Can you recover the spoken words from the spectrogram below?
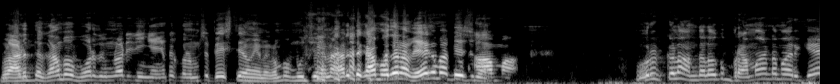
ப்ரோ அடுத்த காம்போ போறதுக்கு முன்னாடி நீங்க என்கிட்ட கொஞ்சம் நிமிஷம் பேசிட்டே வாங்க. எனக்கு ரொம்ப மூச்சு வேணும். அடுத்த காம்போ தான் நான் வேகமா பேசணும். ஆமா. பொருட்களும் அந்த அளவுக்கு பிரம்மாண்டமா இருக்கே.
